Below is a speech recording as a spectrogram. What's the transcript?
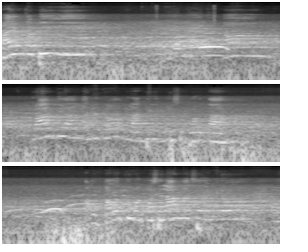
Mayong gabi, um, grabe ang ano no, grabe naging suporta. Taon-taon ko magpasalamat sa inyo o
